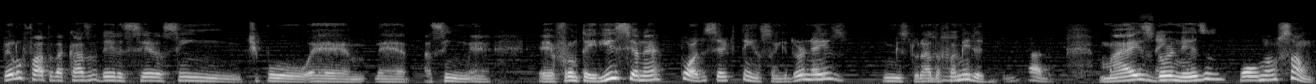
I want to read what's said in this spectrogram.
pelo fato da casa dele ser assim, tipo, é, é assim, é, é, fronteiriça, né? Pode ser que tenha sangue dornês misturado uhum. à família, mas Sim. dorneses ou não são.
